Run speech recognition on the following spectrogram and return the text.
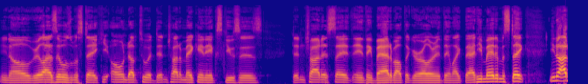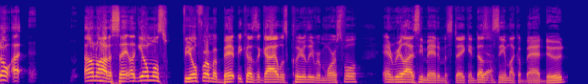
You know, realized it was a mistake. He owned up to it. Didn't try to make any excuses. Didn't try to say anything bad about the girl or anything like that. He made a mistake. You know, I don't, I, I don't know how to say. It. Like you almost feel for him a bit because the guy was clearly remorseful and realized he made a mistake and doesn't Yeah. seem like a bad dude.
